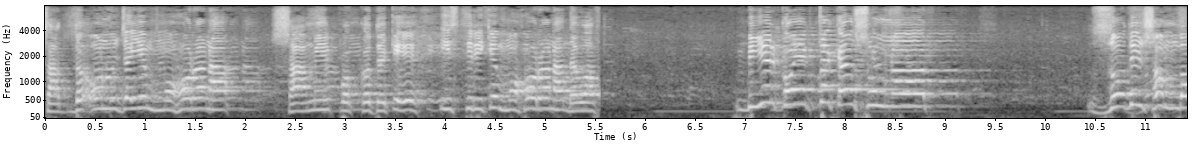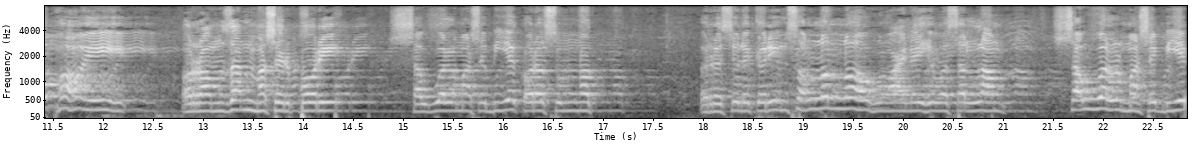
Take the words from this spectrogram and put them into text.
সাধ্য অনুযায়ী মহারানা স্বামীর পক্ষ থেকে স্ত্রীকে মহারানা দেওয়া বিয়ের কয়েকটা কাজ সুন্নত। যদি সম্ভব হয়, রমজান মাসের পরে শাওয়াল মাসে বিয়ে করা সুন্নত। রসুল করিম আলাইহি ওয়াসাল্লাম শাওয়াল মাসে বিয়ে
